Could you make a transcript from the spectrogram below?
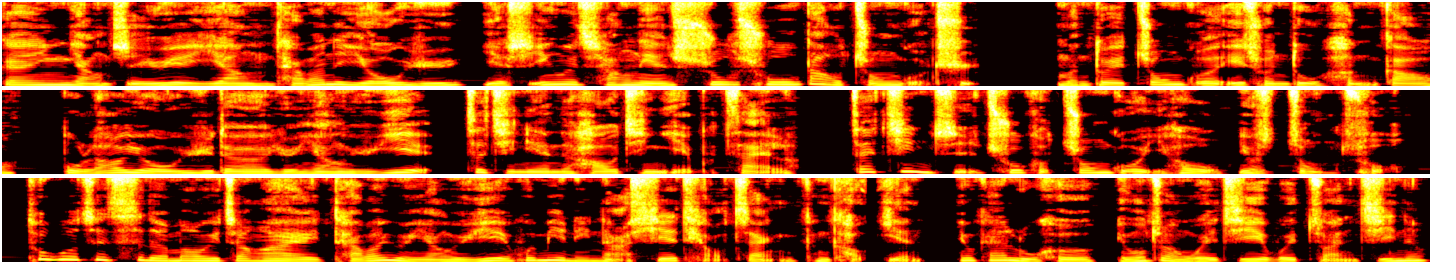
跟养殖业一样，台湾的鱿鱼也是因为常年输出到中国去。我们对中国的依存度很高，捕捞鱿鱼的远洋渔业这几年的好景也不在了。在禁止出口中国以后，又是重挫。透过这次的贸易障碍，台湾远洋渔业会面临哪些挑战跟考验？又该如何扭转危机为转机呢？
